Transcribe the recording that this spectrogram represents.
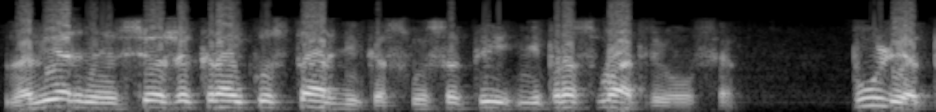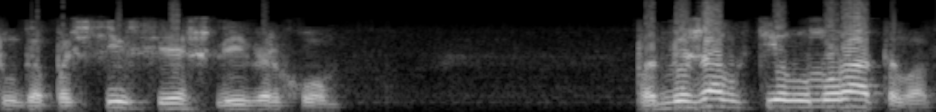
Наверное, все же край кустарника с высоты не просматривался. Пули оттуда почти все шли верхом. Подбежав к телу Муратова,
